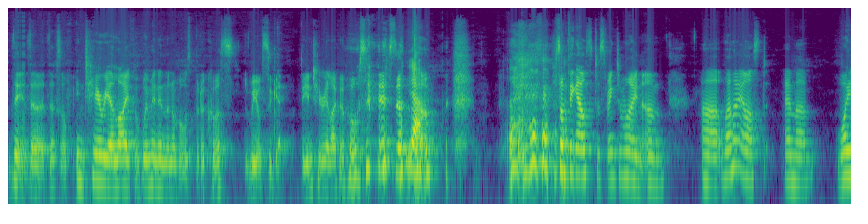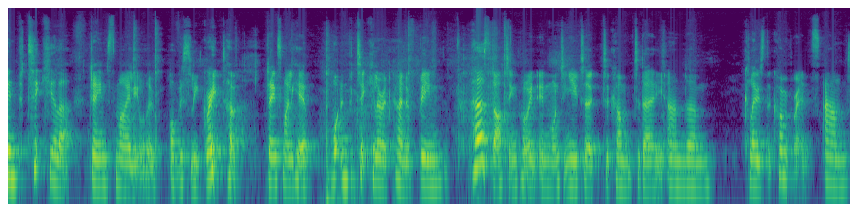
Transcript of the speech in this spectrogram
the, the, the sort of interior life of women in the novels, but of course we also get the interior life of horses. yeah. Um, something else to spring to mind. Um, uh, when I asked Emma why in particular Jane Smiley, although obviously great to have Jane Smiley here, what in particular had kind of been her starting point in wanting you to, to come today and um, close the conference. And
